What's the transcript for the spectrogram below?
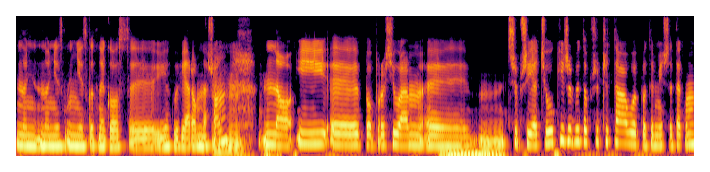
no, no nie, niezgodnego z y, jakby wiarą naszą. Mhm. No i y, poprosiłam y, mm, trzy przyjaciółki, żeby to przeczytały, potem jeszcze taką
